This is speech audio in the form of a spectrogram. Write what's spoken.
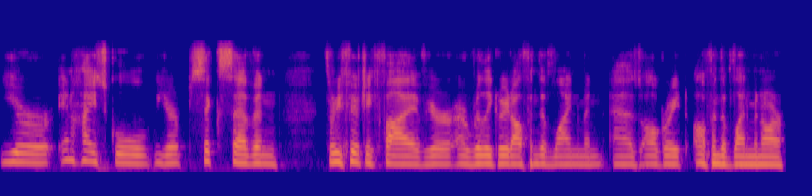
you're in high school, you're six seven, 355, you're a really great offensive lineman, as all great offensive linemen are.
